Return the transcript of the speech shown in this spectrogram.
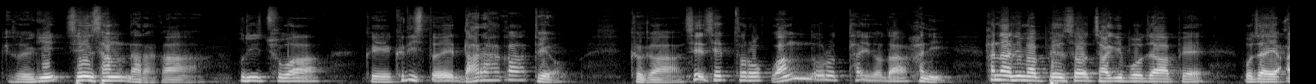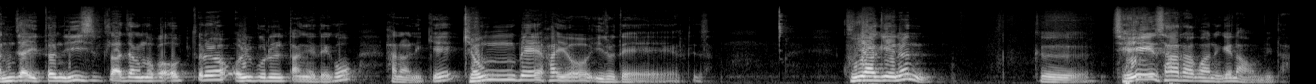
그래서 여기 세상 나라가 우리 주와 그의 그리스도의 나라가 되어 그가 세세토록 왕 노릇하여다 하니 하나님 앞에서 자기 보좌 앞에 보좌에 앉아 있던 24장로가 엎드려 얼굴을 땅에 대고 하나님께 경배하여 이르되 그래서 구약에는 그 제사라고 하는 게 나옵니다.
